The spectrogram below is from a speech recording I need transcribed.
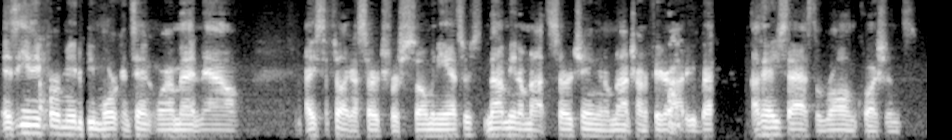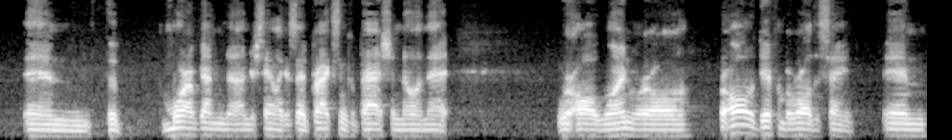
It's easy for me to be more content where I'm at now. I used to feel like I searched for so many answers. Not mean I'm not searching and I'm not trying to figure out how to get better. I think I used to ask the wrong questions. And the more I've gotten to understand, like I said, practicing compassion, knowing that we're all one, we're all we're all different, but we're all the same. And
